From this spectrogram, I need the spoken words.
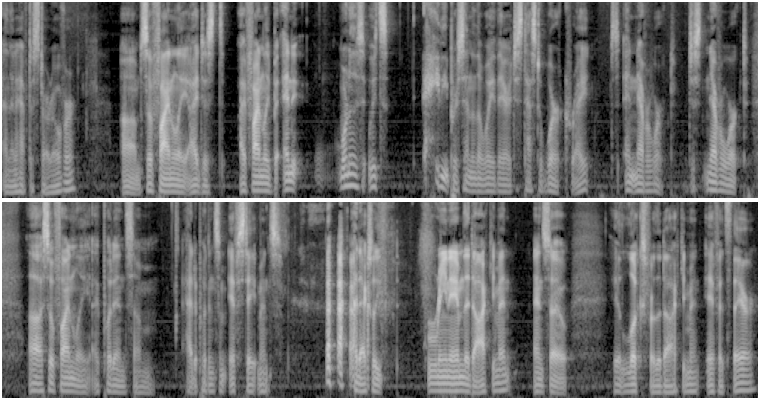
and then I'd have to start over. Um, so finally, I just, I finally, and it, one of those, it's eighty percent of the way there. It just has to work, right? And never worked. Just never worked. Uh, so finally, I put in some, I had to put in some if statements. I'd actually rename the document, and so it looks for the document. If it's there,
